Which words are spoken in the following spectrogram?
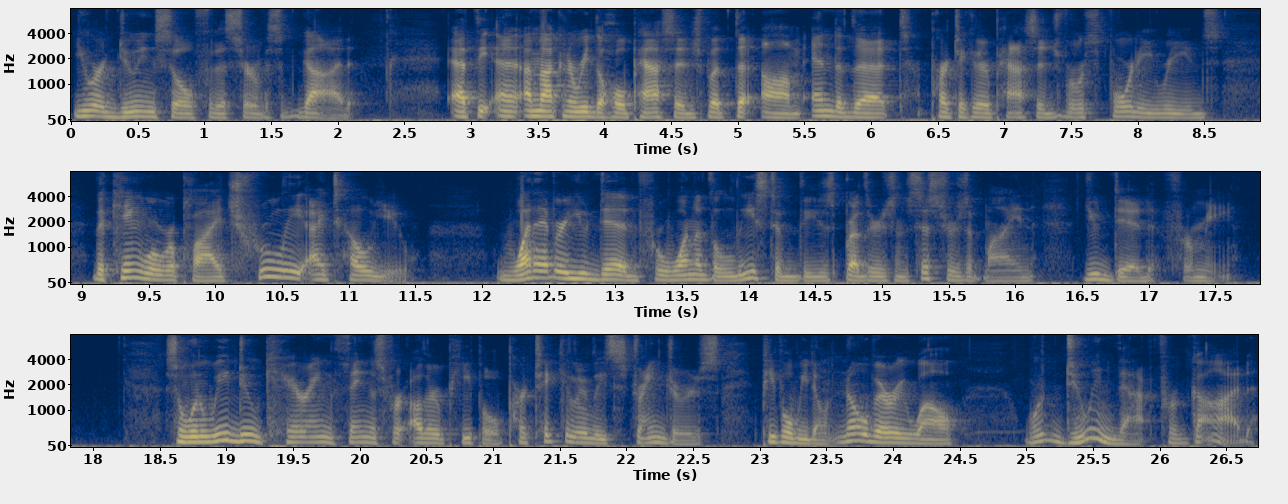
you are doing so for the service of God. At the end, I'm not going to read the whole passage, but the um, end of that particular passage, verse 40 reads, The king will reply, Truly I tell you, Whatever you did for one of the least of these brothers and sisters of mine, you did for me. So when we do caring things for other people, particularly strangers, people we don't know very well, we're doing that for God.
